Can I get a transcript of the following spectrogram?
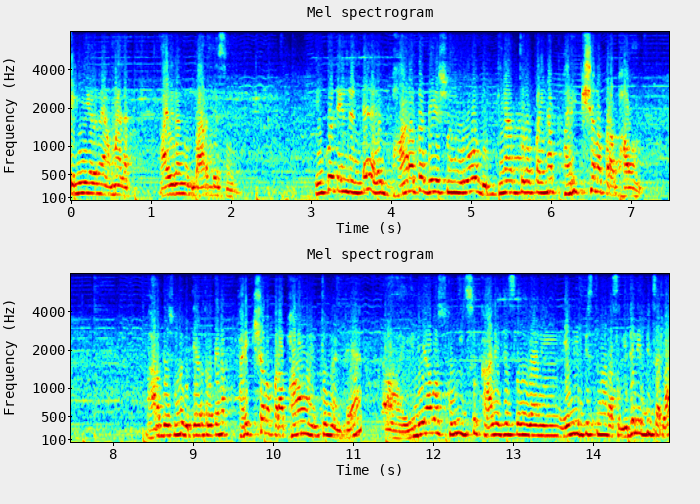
పెళ్ళి చేయడమే అమ్మాయిలకు ఆ విధంగా భారతదేశంలో. ఇంకోటి ఏంటంటే భారతదేశంలో విద్యార్థులపైన పరీక్షల ప్రభావం. భారతదేశంలో విద్యార్థులపైన పరీక్షల ప్రభావం ఎంతుందంటే ఇండియాలో స్కూల్స్ కాలేజెస్లో కానీ ఏం నేర్పిస్తున్నారు? అసలు ఇది నేర్పించారా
